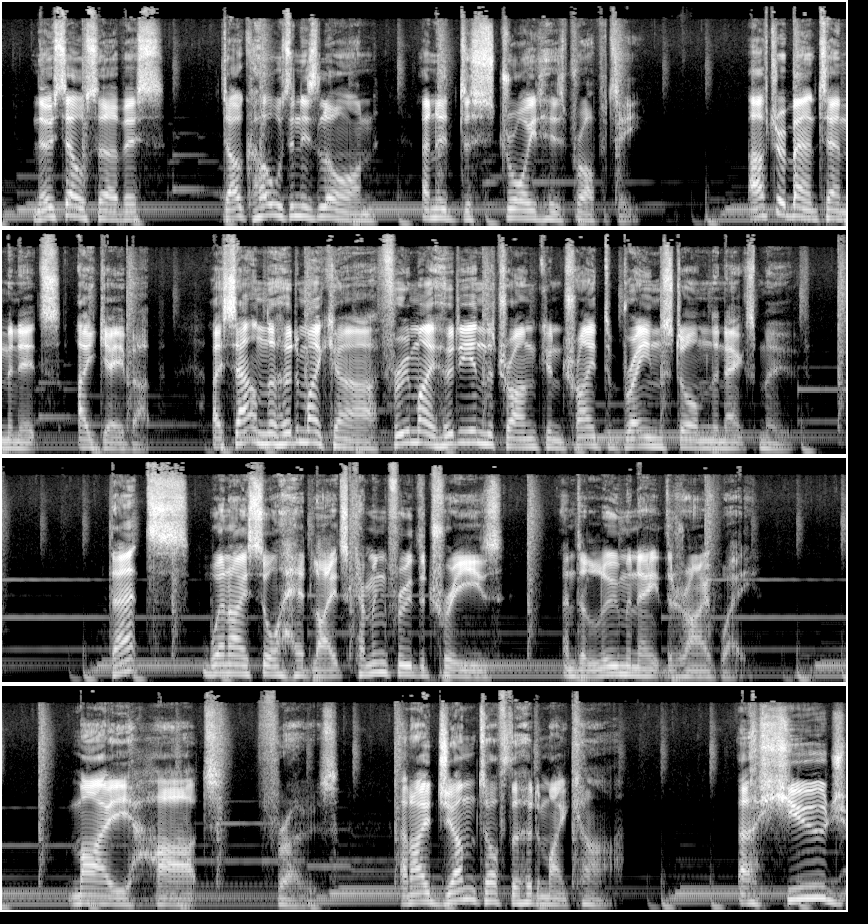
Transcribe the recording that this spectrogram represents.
No cell service, dug holes in his lawn, and had destroyed his property. After about 10 minutes, I gave up. I sat on the hood of my car, threw my hoodie in the trunk, and tried to brainstorm the next move. That's when I saw headlights coming through the trees and illuminate the driveway. My heart froze, and I jumped off the hood of my car. A huge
